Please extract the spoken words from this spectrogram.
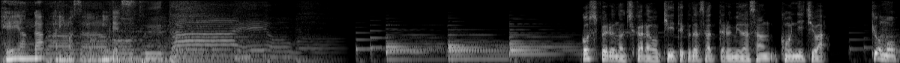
平安がありますようにです。ゴスペルの力を聞いてくださっている皆さん、こんにちは。今日も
